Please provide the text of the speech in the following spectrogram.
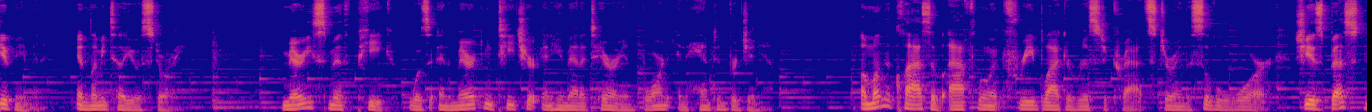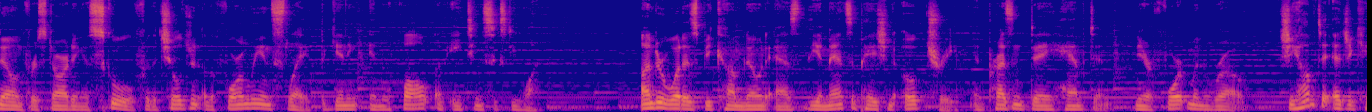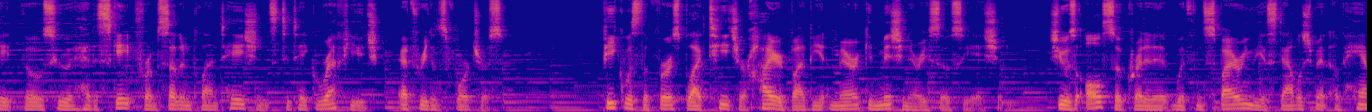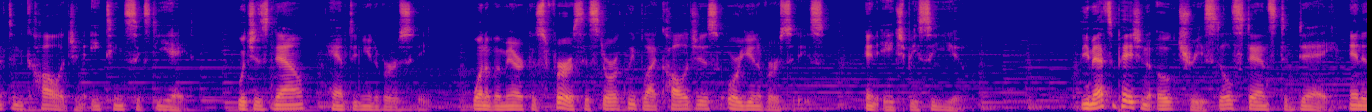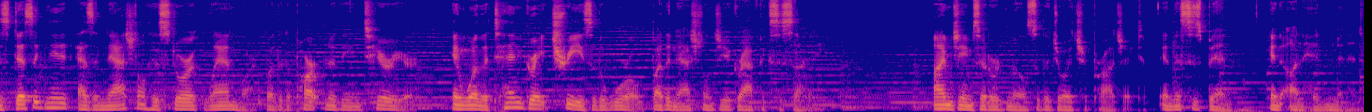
Give me a minute, and let me tell you a story. Mary Smith Peake was an American teacher and humanitarian born in Hampton, Virginia. Among a class of affluent free black aristocrats during the Civil War, she is best known for starting a school for the children of the formerly enslaved beginning in the fall of 1861. Under what has become known as the Emancipation Oak Tree in present day Hampton, near Fort Monroe, she helped to educate those who had escaped from southern plantations to take refuge at Freedom's Fortress. Peake was the first black teacher hired by the American Missionary Association. She was also credited with inspiring the establishment of Hampton College in 1868, which is now Hampton University, one of America's first historically black colleges or universities, an HBCU. The Emancipation Oak Tree still stands today and is designated as a National Historic Landmark by the Department of the Interior and one of the 10 great trees of the world by the National Geographic Society. I'm James Edward Mills of the Joy Trip Project, and this has been an Unhidden Minute.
